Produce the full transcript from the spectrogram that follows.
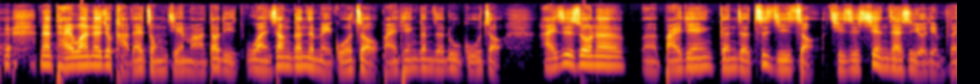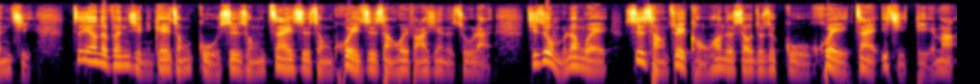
那台湾呢，就卡在中间嘛，到底晚上跟着美国走，白天跟着陆股走，还是说呢，呃，白天跟着自己走？其实现在是有点分歧。这样的分歧，你可以从股市、从债市、从汇市上会发现的出。来。其实我们认为市场最恐慌的时候，就是股会在一起跌嘛。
